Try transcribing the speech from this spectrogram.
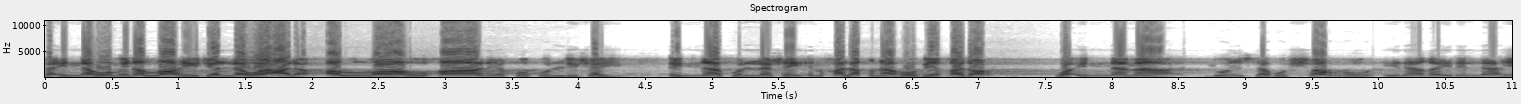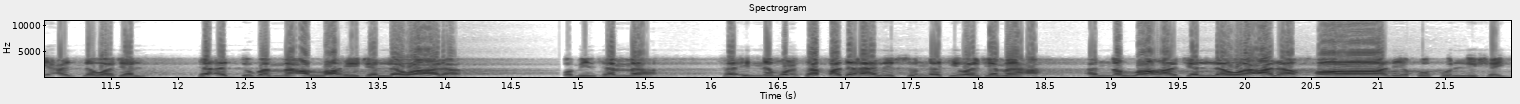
فإنه من الله جل وعلا. الله خالق كل شيء. إنا كل شيء خلقناه بقدر. وإنما ينسب الشر إلى غير الله عز وجل تأدبا مع الله جل وعلا. ومن ثم فإن معتقد أهل السنة والجماعة أن الله جل وعلا خالق كل شيء.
